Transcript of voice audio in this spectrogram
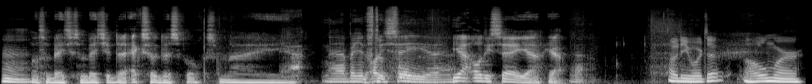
Hmm. Dat was een beetje, een beetje de Exodus volgens mij. Ja, de- Odyssee. eh. Ja, Odyssee, ja. ja. Oh, die wordt er. Homer.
